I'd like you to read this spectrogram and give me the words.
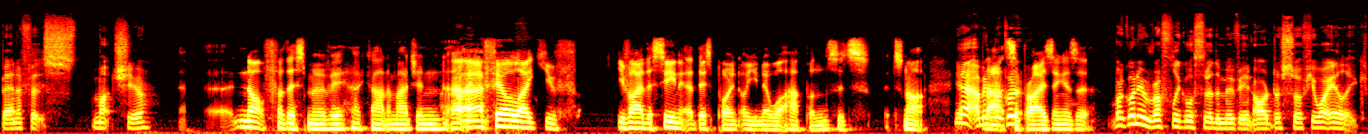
benefits much here. Not for this movie. I can't imagine. Uh, I mean- I feel like you've you've either seen it at this point or you know what happens. It's it's not Yeah, I mean, that surprising, is it? we're going to roughly go through the movie in order. So if you want to like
